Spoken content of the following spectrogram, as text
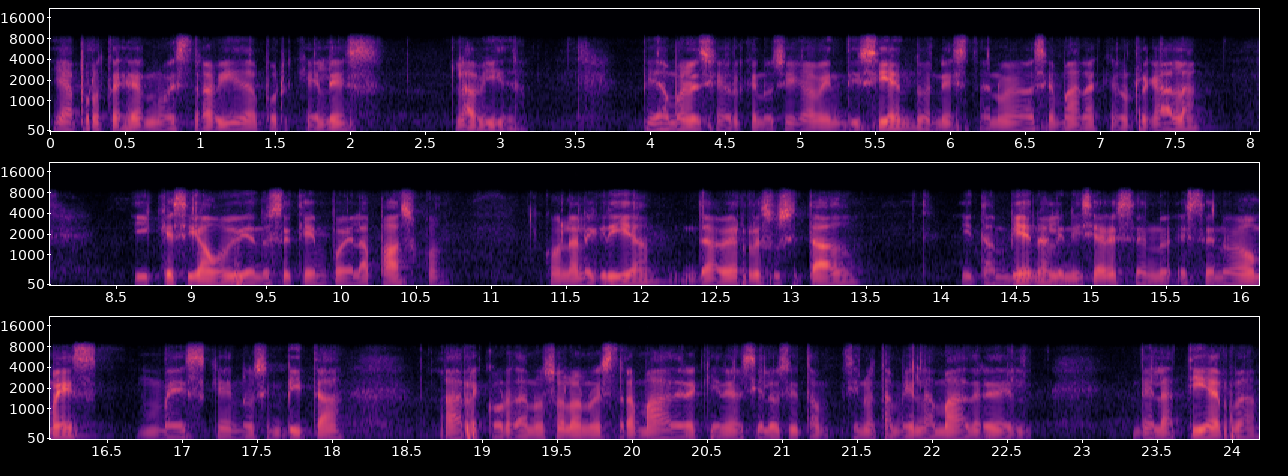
y a proteger nuestra vida porque Él es la vida. Pidamos al Señor que nos siga bendiciendo en esta nueva semana que nos regala y que sigamos viviendo este tiempo de la Pascua con la alegría de haber resucitado y también al iniciar este, este nuevo mes, un mes que nos invita a recordar no solo a nuestra Madre aquí en el cielo, sino también la Madre de la tierra,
